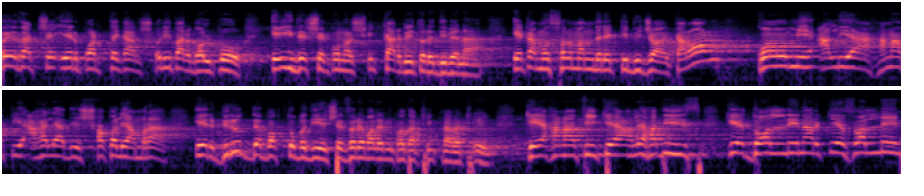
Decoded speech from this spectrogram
হয়ে যাচ্ছে, এরপর থেকে আর শরীপার গল্প এই দেশে কোনো শিক্ষার ভিতরে দিবে না। এটা মুসলমানদের একটি বিজয়, কারণ কৌমি আলিয়া হানাপি আহলিয়াদি সকলে আমরা এর বিরুদ্ধে বক্তব্য দিয়েছে। ধরে বলেন কথা ঠিক না ঠিক? কে হানাফি, কে আহলে হাদিস, কে দল্লিন আর কে জল্লিন,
